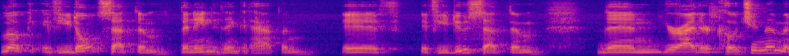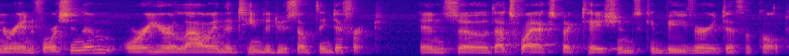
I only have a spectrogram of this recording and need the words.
look, if you don't set them, then anything could happen. If if you do set them, then you're either coaching them and reinforcing them or you're allowing the team to do something different. And so that's why expectations can be very difficult.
